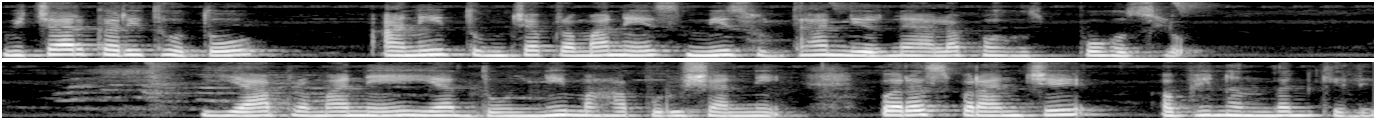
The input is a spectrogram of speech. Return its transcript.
विचार करीत होतो आणि तुमच्याप्रमाणेच मी सुद्धा निर्णयाला पोहोच पोहोचलो. याप्रमाणे या दोन्ही महापुरुषांनी परस्परांचे अभिनंदन केले.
